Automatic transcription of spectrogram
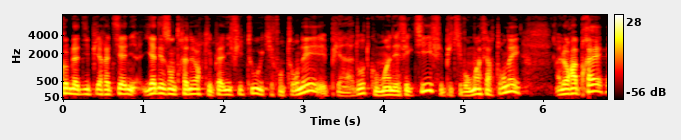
comme l'a dit Pierre-Etienne, il y a des entraîneurs qui planifient tout et qui font tourner, et puis il y en a d'autres qui ont moins d'effectifs et puis qui vont moins faire tourner. Alors après,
